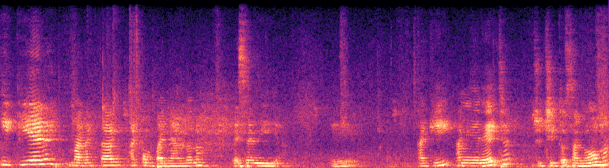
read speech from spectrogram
y quienes van a estar acompañándonos ese día. Eh, aquí, a mi derecha, Chuchito Sanoja,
